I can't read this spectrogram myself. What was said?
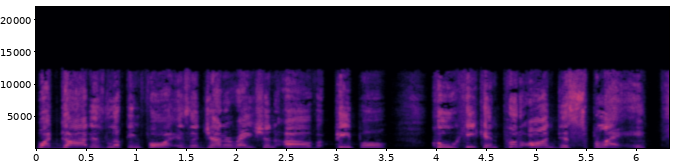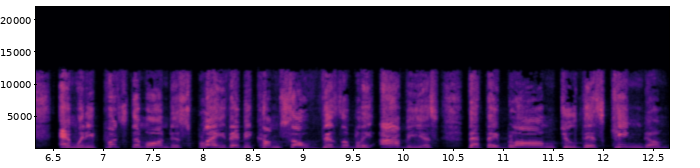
What God is looking for is a generation of people who he can put on display. And when he puts them on display, they become so visibly obvious that they belong to this kingdom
